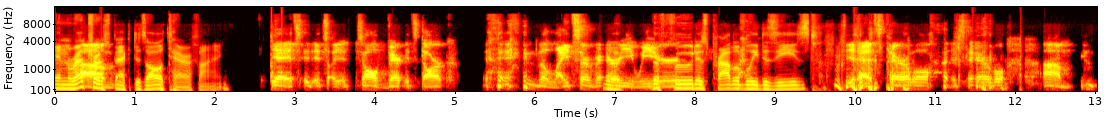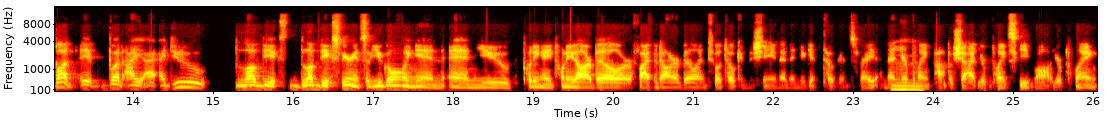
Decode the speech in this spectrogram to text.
In retrospect, um, it's all terrifying. Yeah, it's it, it's it's all very it's dark. the lights are very yeah, weird. The food is probably diseased. yeah, it's terrible. It's terrible. Um, but it but I, I do love the love the experience of you going in and you putting a twenty dollar bill or a five dollar bill into a token machine, and then you get tokens, right? And then mm. you're playing Pop-A-Shot, you're playing skee ball, you're playing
